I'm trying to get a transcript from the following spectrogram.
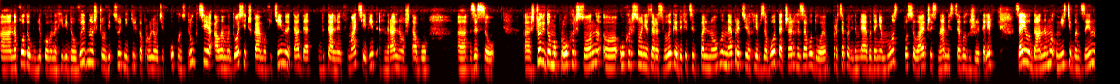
На фото опублікованих і відео видно, що відсутні кілька прольотів у конструкції, але ми досі чекаємо офіційної та детальної інформації від Генерального штабу е, ЗСУ. Е, що відомо про Херсон? Е, у Херсоні зараз великий дефіцит пального, не працює хлібзавод та черги за водою. Про це повідомляє видання мост, посилаючись на місцевих жителів. За його даними, у місті бензин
